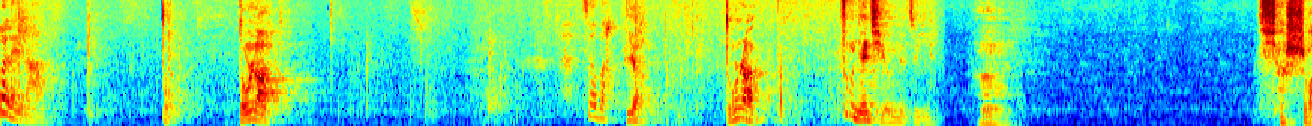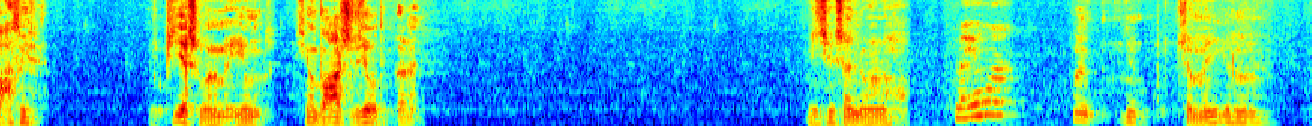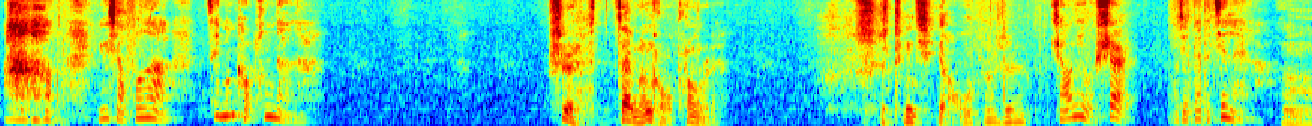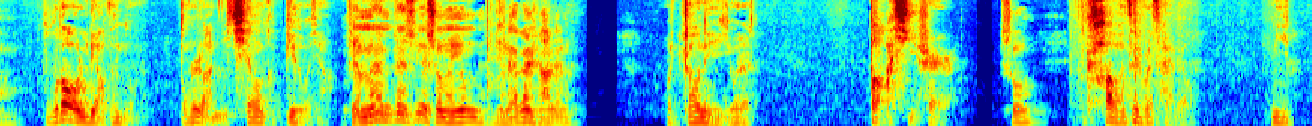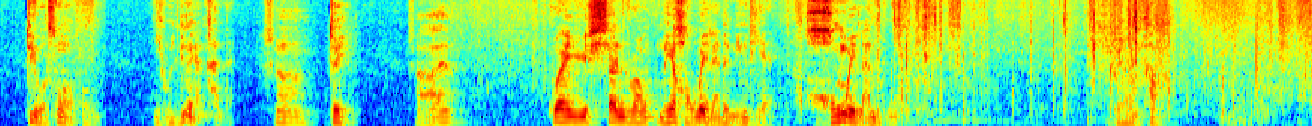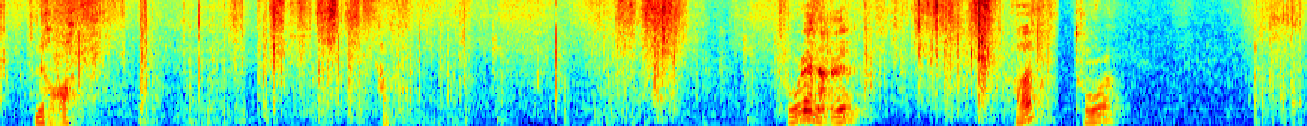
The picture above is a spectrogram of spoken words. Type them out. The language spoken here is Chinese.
过来了，董董事长，坐吧。哎呀，董事长这么年轻呢，最近嗯，像十八岁似的。你别说那没用，像八十就得了。你去山庄了哈？没有啊。那你怎么意思呢？啊，你说小峰啊，在门口碰到的。是在门口碰着的。是挺巧啊，是是。找你有事儿，我就带他进来了。嗯，不到两分钟，董事长，你千万可别多想。别别别别说没用的，你来干啥来了？我找你有点大喜事儿。说，看完这份材料，你对我宋晓峰，你会另眼看待。是吗？对，啥呀？关于山庄美好未来的明天，宏伟蓝图，哥让你看看，准备好啊！看看，图在哪儿呢？啊，图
